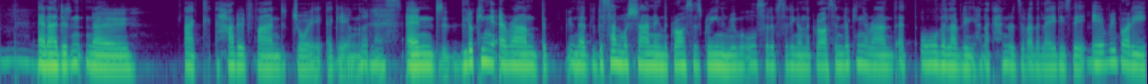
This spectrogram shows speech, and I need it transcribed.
Mm. And I didn't know like how to find joy again. Oh, goodness. And looking around the you know the sun was shining, the grass was green, and we were all sort of sitting on the grass and looking around at all the lovely like hundreds of other ladies there. Mm. Everybody,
